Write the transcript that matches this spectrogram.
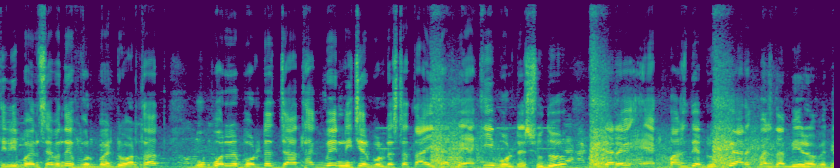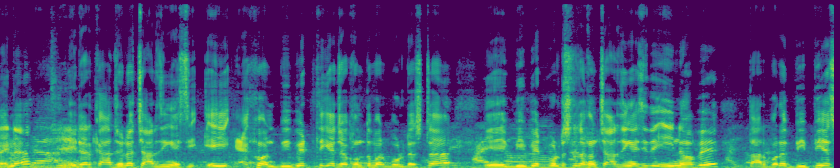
থ্রি পয়েন্ট সেভেন থেকে ফোর পয়েন্ট টু অর্থাৎ উপরের ভোল্টেজ যা থাকবে নিচের ভোল্টেজটা তাই থাকবে। একই ভোল্টেজ শুধু এটারে এক পাশ দিয়ে ঢুকবে আরেক পাশ দিয়ে বের হবে তাই না? এটার কাজ হলো চার্জিং এসি এই এখন বিবেট থেকে যখন তোমার ভোল্টেজটা এই বিবেট ভোল্টেজটা যখন চার্জিং এসিতে ইন হবে তারপরে বিপিএস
